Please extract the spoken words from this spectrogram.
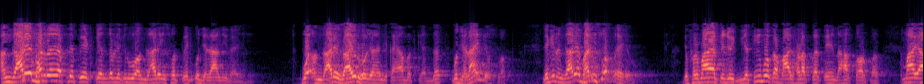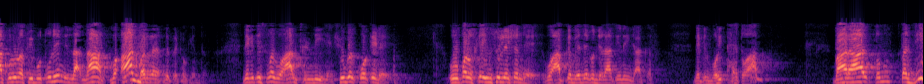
انگارے بھر رہے ہیں اپنے پیٹ کے اندر، لیکن وہ انگارے اس وقت پیٹ کو جلا نہیں رہے ہیں۔ وہ انگارے ظاہر ہو جائیں گے قیامت کے اندر، وہ جلائیں گے اس وقت۔ لیکن انگارے بھر اس وقت رہے ہو۔ جو فرمایا کہ جو یتیموں کا بال ہڑپ کرتے ہیں، ناحق طور پر ما یا فیبوتون نار۔ وہ آگ بھر رہے ہیں اپنے پیٹوں کے اندر۔ لیکن اس وقت وہ آگ ٹھنڈی ہے، شوگر کوٹڈ ہے۔ اوپر اس کے انسولیشن ہے، وہ آپ کے بیدے کو جلاتی نہیں جا کر۔ لیکن وہی ہے تو آگ۔ بہرحال تم ترجیح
